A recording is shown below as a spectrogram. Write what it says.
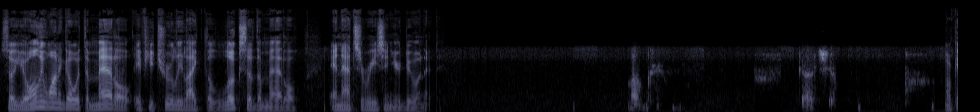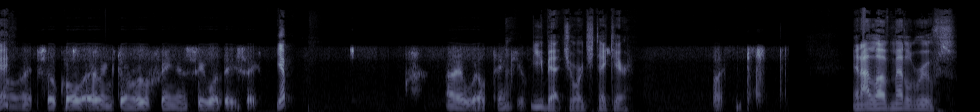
So you only want to go with the metal if you truly like the looks of the metal, and that's the reason you're doing it. Okay. Gotcha. Okay? All right. So call Arrington Roofing and see what they say. Yep. I will. Thank you. You bet, George. Take care. Bye. And I love metal roofs.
